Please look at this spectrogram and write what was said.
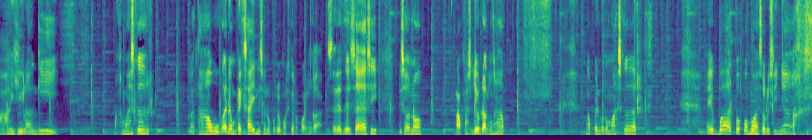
Hai lagi. Pakai masker. Nggak tahu nggak ada yang periksain di sana pakai masker apa enggak saya dari saya sih di sana napas dia udah ngap. Ngapain pakai masker? Hebat bapak mah solusinya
